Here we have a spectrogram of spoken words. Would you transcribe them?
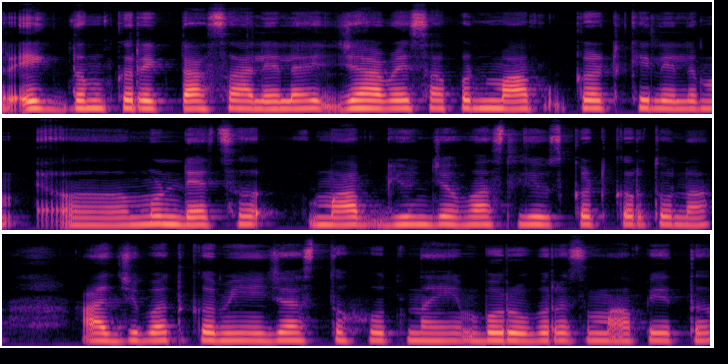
तर एकदम करेक्ट असं आलेलं आहे. ज्यावेळेस आपण माप कट केलेलं मुंड्याचं माप घेऊन जेव्हा स्लीव्ज कट करतो ना अजिबात कमी जास्त होत नाही बरोबरच माप येतं.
